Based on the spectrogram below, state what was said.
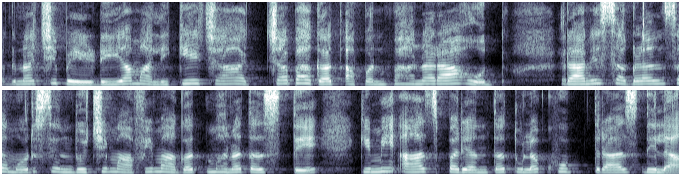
लग्नाची बेडी या मालिकेच्या आजच्या भागात आपण पाहणार आहोत. राणी सगळ्यांसमोर सिंधूची माफी मागत म्हणत असते की मी आजपर्यंत तुला खूप त्रास दिला.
